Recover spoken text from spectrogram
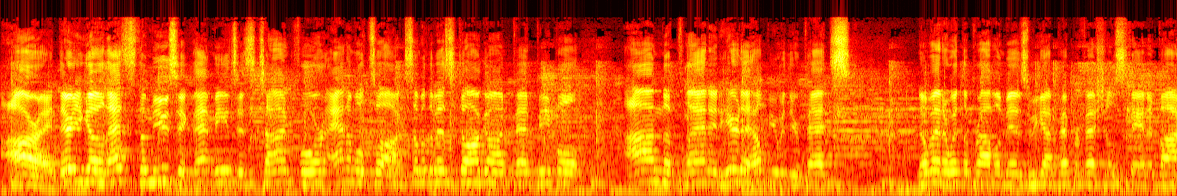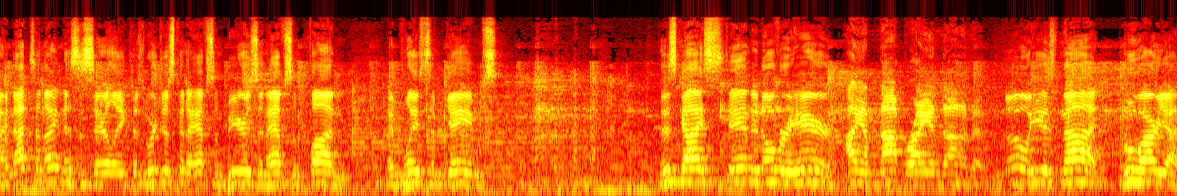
All right, there you go. That's the music. That means it's time for Animal Talk. Some of the best doggone pet people on the planet here to help you with your pets. No matter what the problem is, we got pet professionals standing by. Not tonight necessarily, because we're just going to have some beers and have some fun and play some games. This guy's standing over here. I am not Brian Donovan. No, he is not. Who are you?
